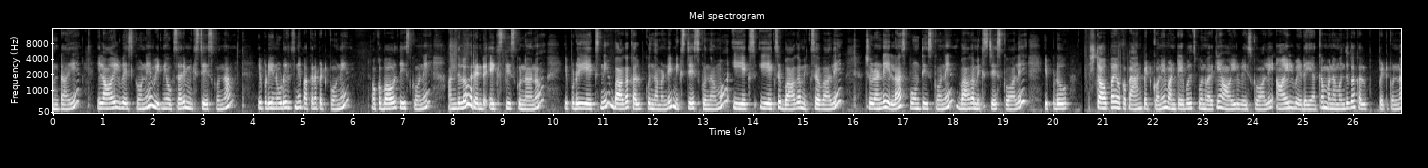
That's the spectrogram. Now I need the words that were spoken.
ఉంటాయి. ఇలా ఆయిల్ వేసుకొని వీటిని ఒకసారి మిక్స్ చేసుకుందాం. ఇప్పుడు ఈ నూడిల్స్ని పక్కన పెట్టుకొని ఒక బౌల్ తీసుకొని అందులో రెండు ఎగ్స్ తీసుకున్నాను. ఇప్పుడు ఈ ఎగ్స్ని బాగా కలుపుకుందామండి మిక్స్ చేసుకుందాము. ఈ ఎగ్స్ ఈ ఎగ్స్ బాగా మిక్స్ అవ్వాలి. చూడండి ఇలా స్పూన్ తీసుకొని బాగా మిక్స్ చేసుకోవాలి. ఇప్పుడు స్టవ్ పై ఒక ప్యాన్ పెట్టుకొని వన్ టేబుల్ స్పూన్ వరకు ఆయిల్ వేసుకోవాలి. ఆయిల్ వేడయ్యాక మనం ముందుగా కలుపు పెట్టుకున్న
